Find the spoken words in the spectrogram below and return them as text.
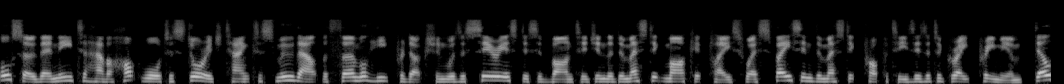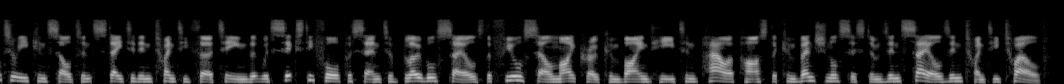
Also their need to have a hot water storage tank to smooth out the thermal heat production was a serious disadvantage in the domestic marketplace where space in domestic properties is at a great premium. Delta E Consultants stated in 2013 that with 64% of global sales the fuel cell micro combined heat and power passed the conventional systems in sales in 2012.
